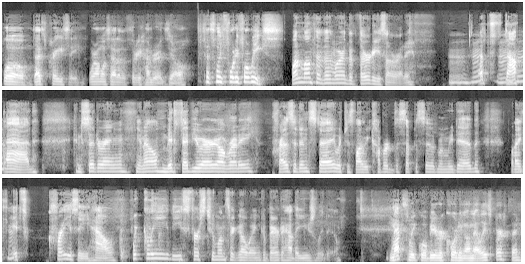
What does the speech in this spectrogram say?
whoa that's crazy we're almost out of the 300s y'all that's only 44 weeks One month and then we're in the 30s already. Mhm, That's mhm. not bad considering, you know, mid February already, President's Day, which is why we covered this episode when we did. Like, Mhm. it's crazy how quickly these first two months are going compared to how they usually do. next week we'll be recording on ellie's birthday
